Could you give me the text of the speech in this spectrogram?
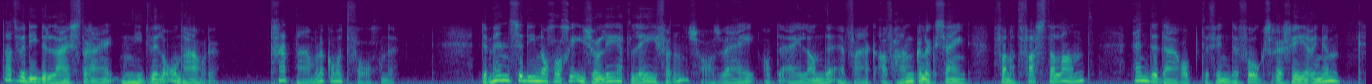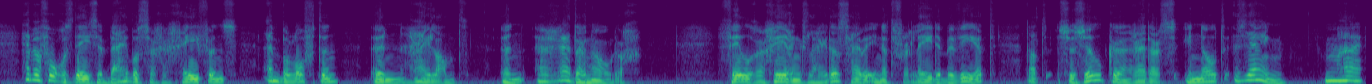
dat we die de luisteraar niet willen onthouden. Het gaat namelijk om het volgende. De mensen die nogal geïsoleerd leven, zoals wij op de eilanden en vaak afhankelijk zijn van het vasteland en de daarop te vinden volksregeringen, hebben volgens deze bijbelse gegevens en beloften een heiland, een redder nodig. Veel regeringsleiders hebben in het verleden beweerd dat ze zulke redders in nood zijn, maar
